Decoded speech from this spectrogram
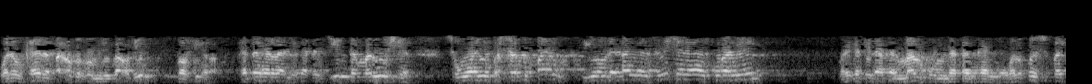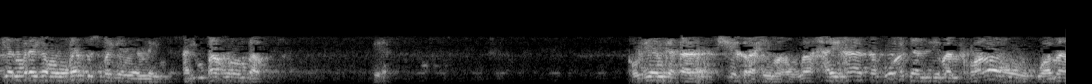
ولو كان بعضهم لبعض ظهيرا katakanlah ini kata jin dan manusia semuanya bersatu padu ingin mendatangkan semisal dengan Al-Quran ini mereka tidak akan mampu mendatangkannya walaupun sebagian mereka membantu sebagian yang lain saling bahu membahu ya Kemudian kata Syekh rahimahullah, hayhata bu'dan liman ramu wa ma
